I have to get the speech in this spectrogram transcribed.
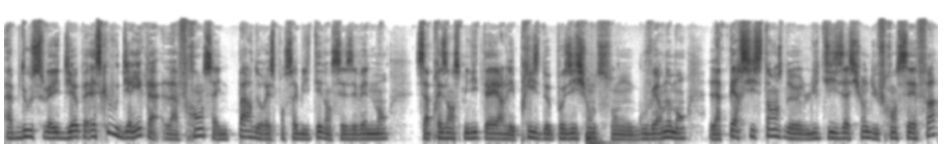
Abdou Soulaï Diop, est-ce que vous diriez que la, France a une part de responsabilité dans ces événements? Sa présence militaire, les prises de position de son gouvernement, la persistance de l'utilisation du franc CFA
